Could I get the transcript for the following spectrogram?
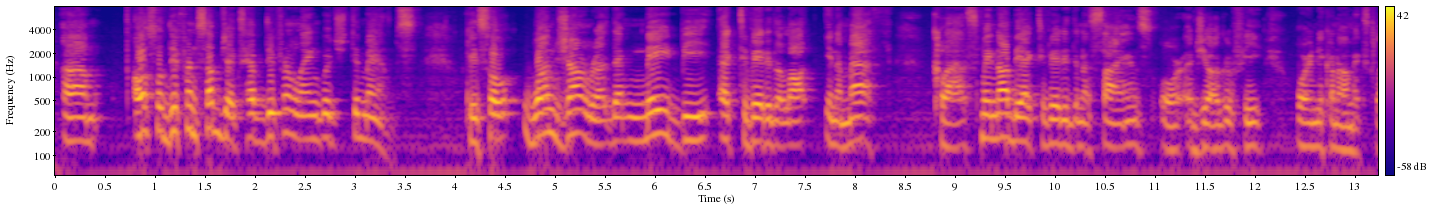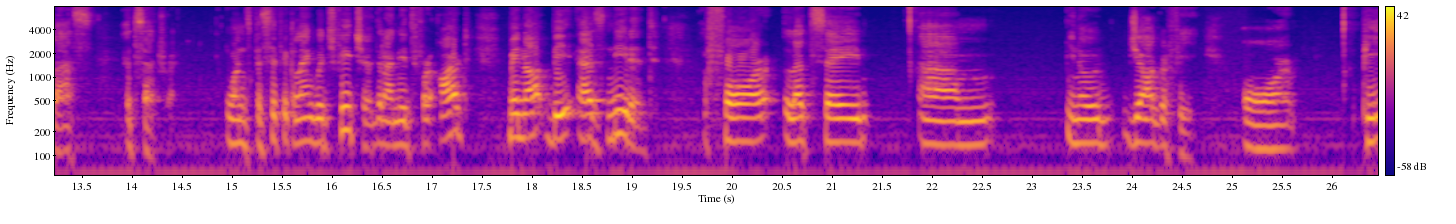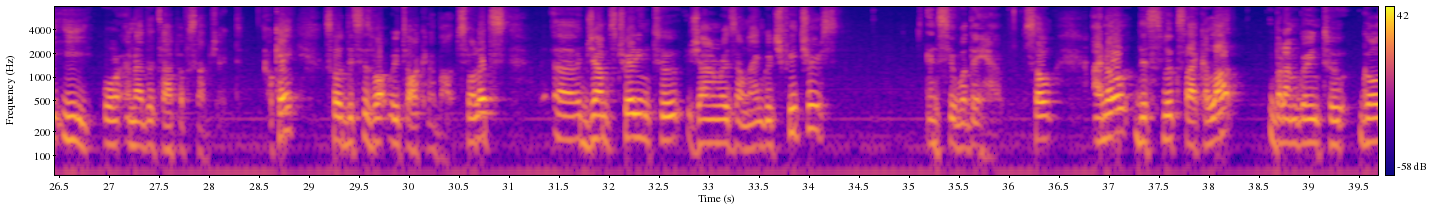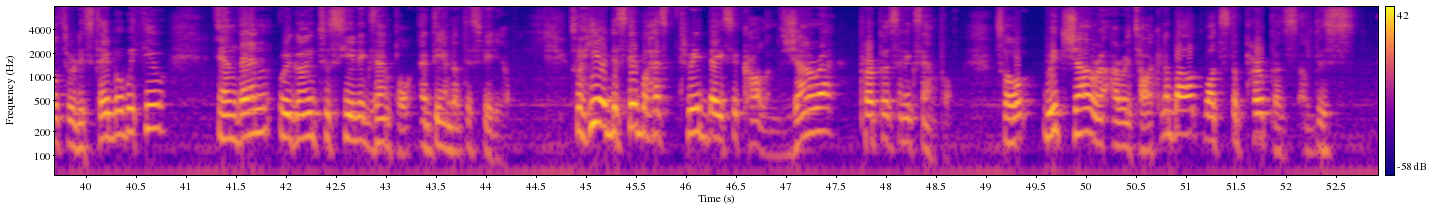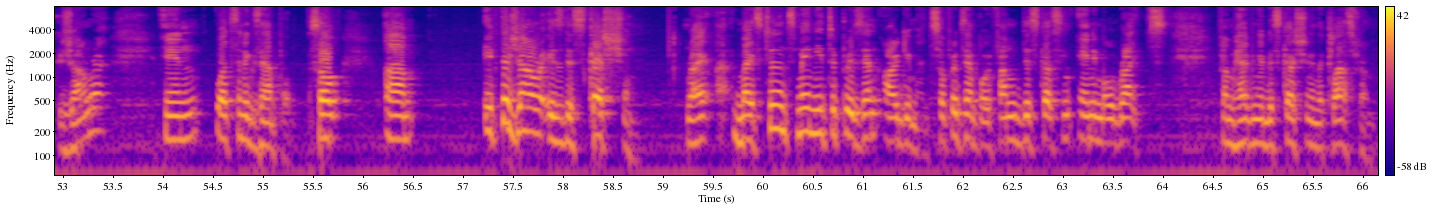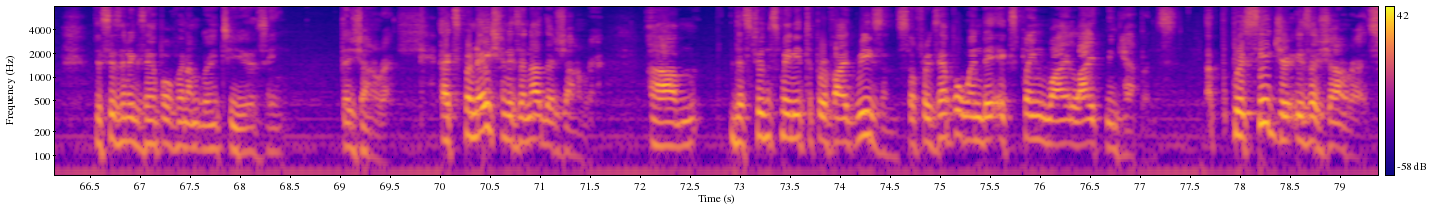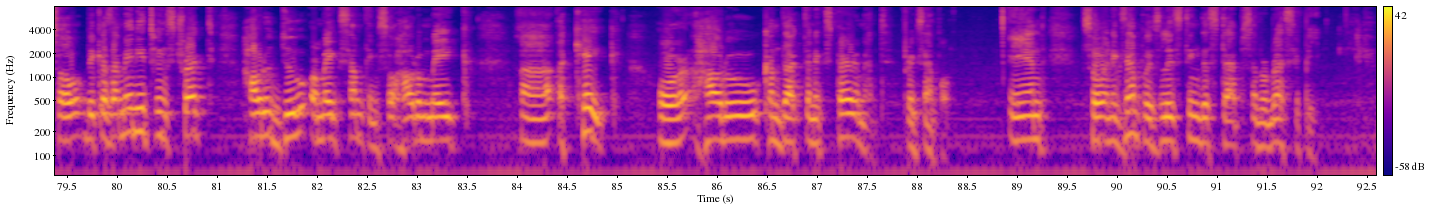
Um, also, different subjects have different language demands. Okay, so one genre that may be activated a lot in a math class may not be activated in a science or a geography or an economics class, etc. One specific language feature that I need for art may not be as needed for, let's say, um, you know, geography or PE or another type of subject. Okay, so this is what we're talking about. So let's uh, jump straight into genres and language features and see what they have. So I know this looks like a lot, but I'm going to go through this table with you and then we're going to see an example at the end of this video. So here this table has three basic columns, genre, purpose, and example. So which genre are we talking about? What's the purpose of this genre? And what's an example? So um, if the genre is discussion, right, uh, my students may need to present arguments. So for example, if I'm discussing animal rights, if I'm having a discussion in the classroom, this is an example of when I'm going to using the genre. Explanation is another genre. Um, the students may need to provide reasons. So for example, when they explain why lightning happens. A procedure is a genre. So because I may need to instruct how to do or make something. So how to make uh, a cake or how to conduct an experiment, for example. And so an example is listing the steps of a recipe.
